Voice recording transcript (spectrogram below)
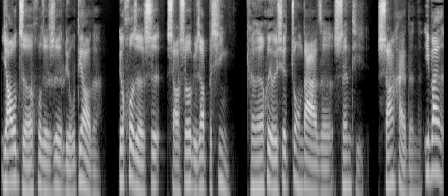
夭折或者是流掉的，又或者是小时候比较不幸，可能会有一些重大的身体伤害等等。一般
